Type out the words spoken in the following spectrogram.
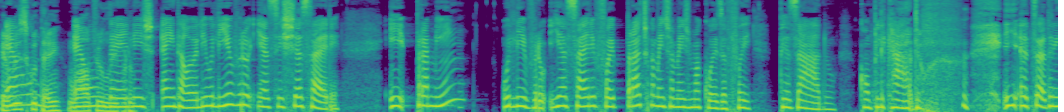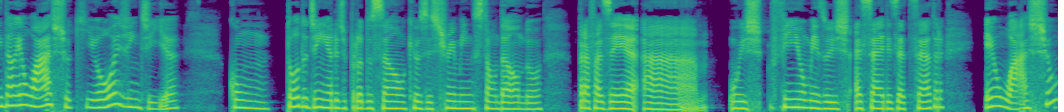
Eu É um escutei um, é áudio um livro. deles. É, então, eu li o livro e assisti a série. E pra mim, o livro e a série foi praticamente a mesma coisa. Foi pesado, complicado e etc. Então, eu acho que hoje em dia, com todo o dinheiro de produção que os streamings estão dando pra fazer ah, os filmes, os, as séries, etc., eu acho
